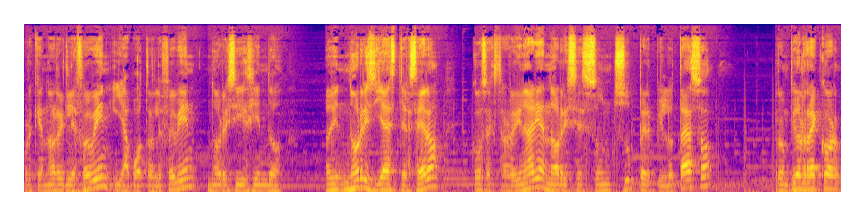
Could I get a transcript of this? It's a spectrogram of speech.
porque a Norris le fue bien y a Bottas le fue bien. Norris sigue siendo. Norris ya es tercero, cosa extraordinaria. Norris es un super pilotazo. Rompió el récord,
